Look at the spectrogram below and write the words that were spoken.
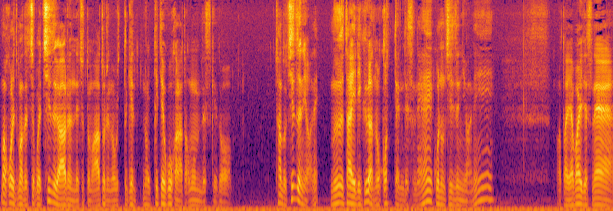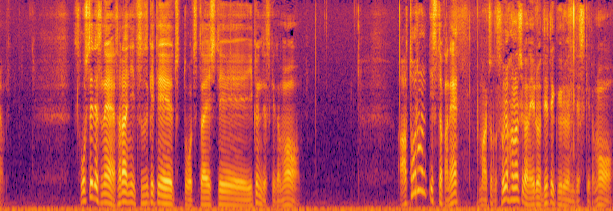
まあこれまだちょっとこれ地図があるんで、ちょっとまあ後で乗っけ、乗っけておこうかなと思うんですけど、ちゃんと地図にはね、ムー大陸が残ってんですね。この地図にはね。またやばいですね。そしてですね、さらに続けてちょっとお伝えしていくんですけども、アトランティスとかね、まあちょっとそういう話がね、いろいろ出てくるんですけども、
